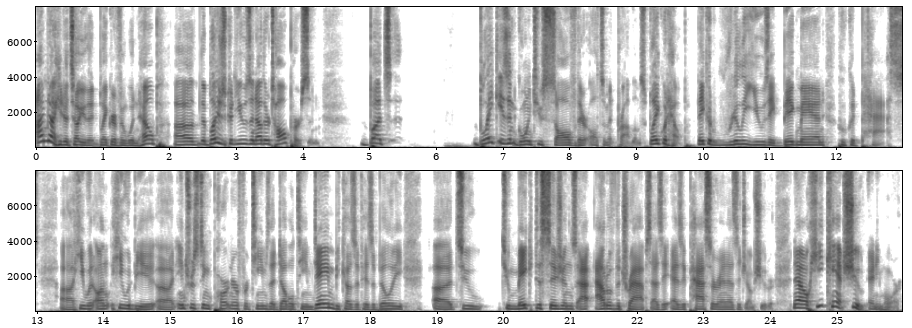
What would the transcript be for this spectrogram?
I'm not here to tell you that Blake Griffin wouldn't help. Uh, the Blazers could use another tall person. But Blake isn't going to solve their ultimate problems. Blake would help. They could really use a big man who could pass. Uh, he would un- he would be uh, an interesting partner for teams that double team Dame because of his ability uh, to to make decisions out of the traps as a, as a passer and as a jump shooter. Now, he can't shoot anymore.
